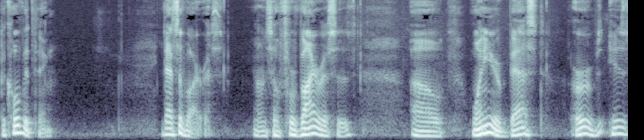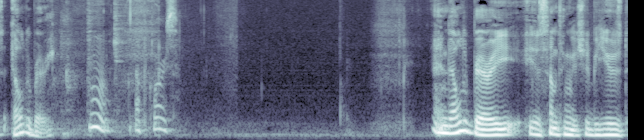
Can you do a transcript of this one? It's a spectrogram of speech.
the COVID thing. That's a virus. You know, so for viruses, uh, one of your best herbs is elderberry. Of course. And elderberry is something that should be used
